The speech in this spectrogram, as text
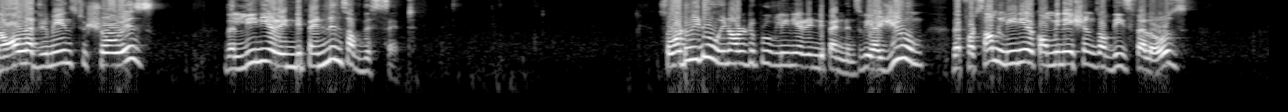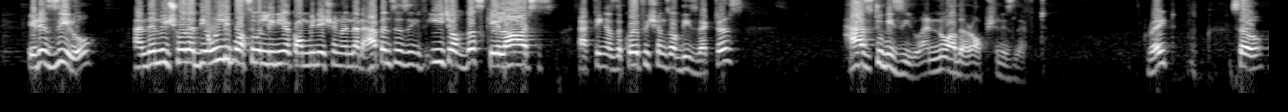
Now all that remains to show is the linear independence of this set. So what do we do in order to prove linear independence? We assume that for some linear combinations of these fellows, it is 0 and then we show that the only possible linear combination when that happens is if each of the scalars acting as the coefficients of these vectors has to be 0 and no other option is left, right. So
